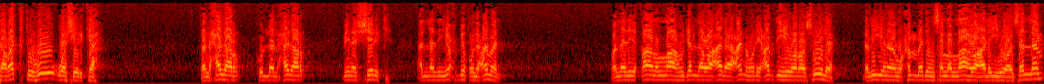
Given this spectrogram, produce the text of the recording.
تركته وشركه. فالحذر كل الحذر من الشرك الذي يحبط العمل والذي قال الله جل وعلا عنه لعبده ورسوله نبينا محمد صلى الله عليه وسلم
